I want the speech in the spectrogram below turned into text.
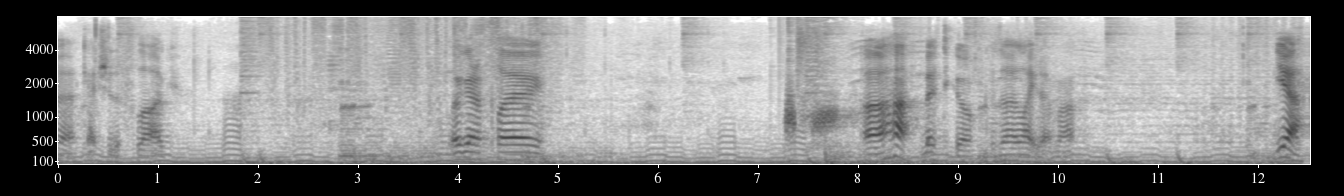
uh, capture the flag. We're gonna play. Uh huh, Vertigo, because I like that map. Yeah,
